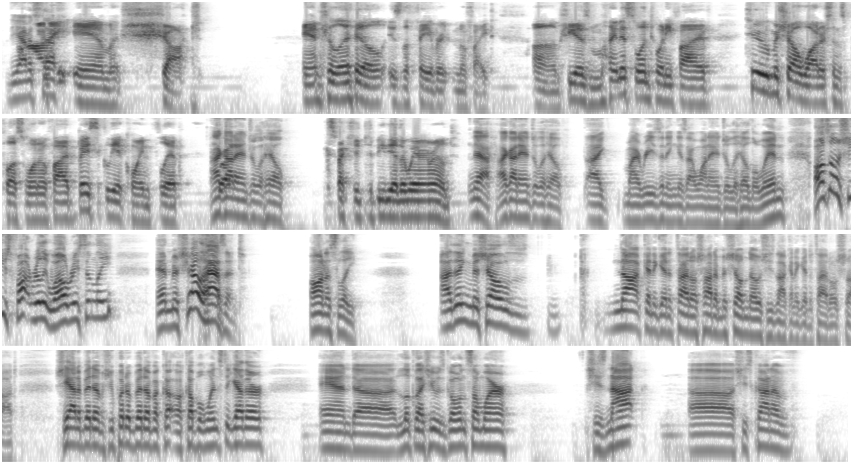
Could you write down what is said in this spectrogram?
Do you have? I am shocked. Angela Hill is the favorite in the fight. Um, she is minus 125 to Michelle Waterson's plus 105. Basically a coin flip. I got Angela Hill. Expected to be the other way around. Yeah, I got Angela Hill. I my reasoning is I want Angela Hill to win. Also, she's fought really well recently, and Michelle hasn't. Honestly, I think Michelle's not going to get a title shot, and Michelle knows she's not going to get a title shot. She had a bit of she put a bit of a, a couple wins together, and uh, looked like she was going somewhere. She's not. Uh, she's kind of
